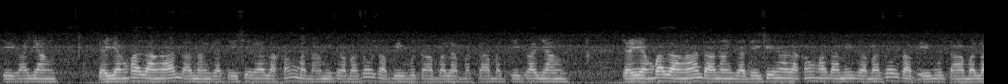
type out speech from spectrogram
เจกายังจะยังพลังอัตานังจติเชนะละขังปนามิสัพพะโสสัพเพพุทธาบาลปัตตาปเจกายังจะยังพลังอัตานังจติเชนะละขังปนามิสัพพะโสสัพเพพุทธาบาล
